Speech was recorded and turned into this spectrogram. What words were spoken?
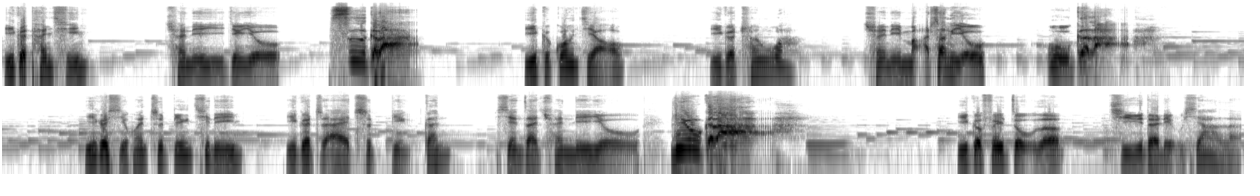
一个弹琴，圈里已经有四个啦。一个光脚，一个穿袜，圈里马上有五个啦。一个喜欢吃冰淇淋，一个只爱吃饼干，现在圈里有六个啦。一个飞走了，其余的留下了。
